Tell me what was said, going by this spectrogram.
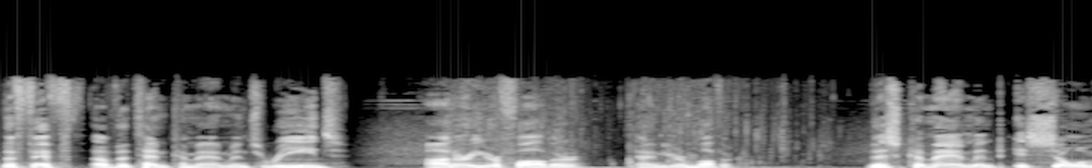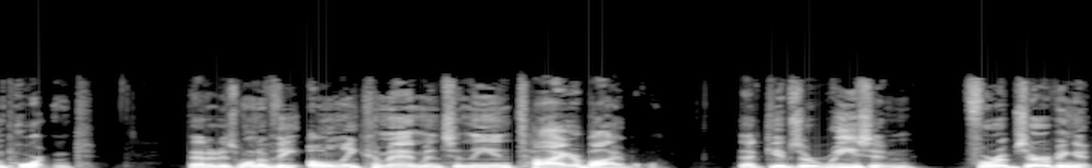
The fifth of the Ten Commandments reads, Honor your father and your mother. This commandment is so important that it is one of the only commandments in the entire Bible that gives a reason for observing it.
